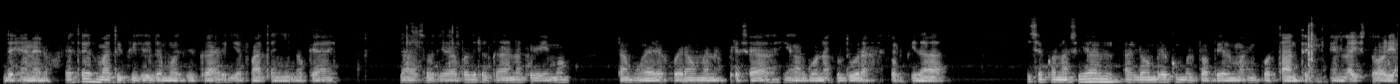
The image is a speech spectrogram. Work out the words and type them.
De género. Este es el más difícil de modificar y el más dañino que hay. La sociedad patriarcal en la que vivimos, las mujeres fueron menospreciadas y en algunas culturas hasta olvidadas. Y se conocía al, al hombre como el papel más importante en la historia.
